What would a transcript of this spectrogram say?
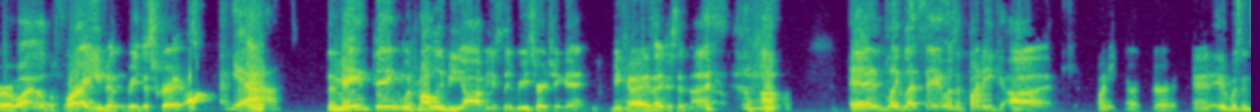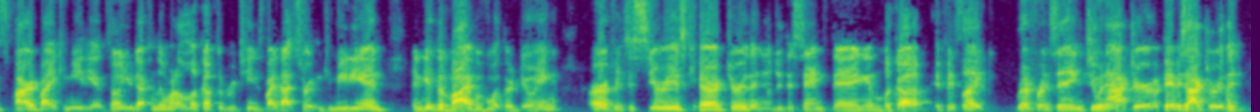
for a while before I even read the script. Yeah. The main thing would probably be obviously researching it because I just said that. um, and like, let's say it was a funny, uh, funny character, and it was inspired by a comedian. So you definitely want to look up the routines by that certain comedian and get the vibe of what they're doing. Or if it's a serious character, then you'll do the same thing and look up if it's like referencing to an actor, a famous actor. Then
